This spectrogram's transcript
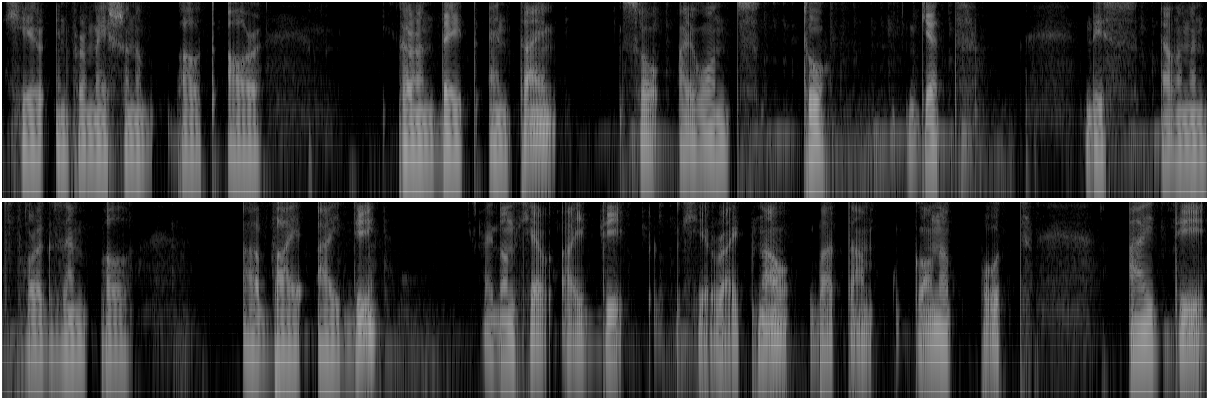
here information about our current date and time. So I want to get this element, for example, uh, by ID I don't have ID here right now, but I'm gonna put ID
